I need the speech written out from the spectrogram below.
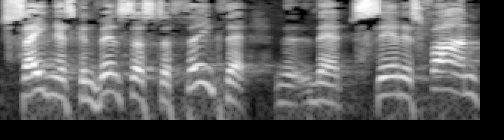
Satan has convinced us to think that, that sin is fun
